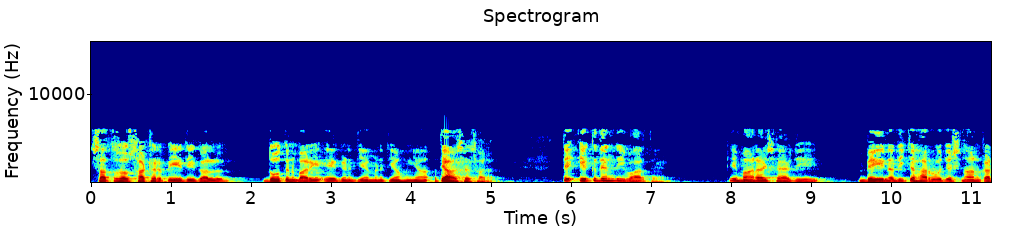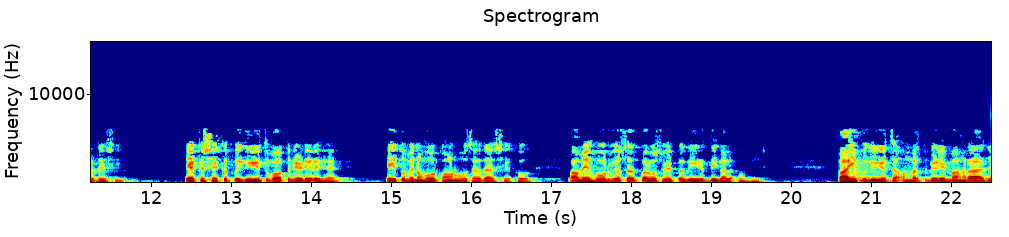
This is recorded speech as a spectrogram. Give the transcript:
760 ਰੁਪਏ ਦੀ ਗੱਲ ਦੋ ਤਿੰਨ ਵਾਰੀ ਇਹ ਗਿਣਤੀਆਂ ਮਿਣਤੀਆਂ ਹੋਈਆਂ, ਇਤਿਹਾਸ ਹੈ ਸਾਰਾ। ਤੇ ਇੱਕ ਦਿਨ ਦੀ ਵਾਰਤ ਹੈ ਕਿ ਮਹਾਰਾਜ ਸਾਹਿਬ ਜੀ ਬੇਈ ਨਦੀ 'ਚ ਹਰ ਰੋਜ਼ ਇਸ਼ਨਾਨ ਕਰਦੇ ਸੀ। ਇੱਕ ਸਿੱਖ ਭਗੀਰਥ ਬਹੁਤ ਨੇੜੇ ਰਿਹਾ। ਇਹ ਤੋਂ ਬਿਨਾਂ ਹੋਰ ਕੌਣ ਹੋ ਸਕਦਾ ਸਿੱਖ? ਭਾਵੇਂ ਹੋਰ ਵੀ ਹੋ ਸਕਦਾ, ਪਰ ਉਸ ਵੇਲੇ ਭਗੀਰਥ ਦੀ ਗੱਲ ਆਉਂਦੀ ਹੈ। ਭਾਈ ਭਗੀਰਥ ਅੰਮ੍ਰਿਤ ਵੇਲੇ ਮਹਾਰਾਜ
